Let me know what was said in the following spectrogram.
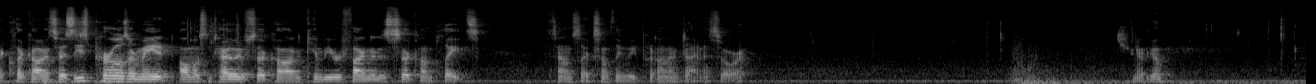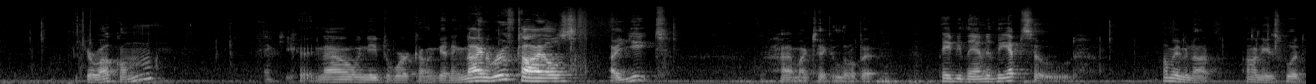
I click on it. it says these pearls are made almost entirely of zircon, can be refined into zircon plates. Sounds like something we'd put on a dinosaur. There we go. You're welcome. Thank you. Okay, now we need to work on getting nine roof tiles. A yeet. That might take a little bit. Maybe the end of the episode. Or maybe not. I'll use wood.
